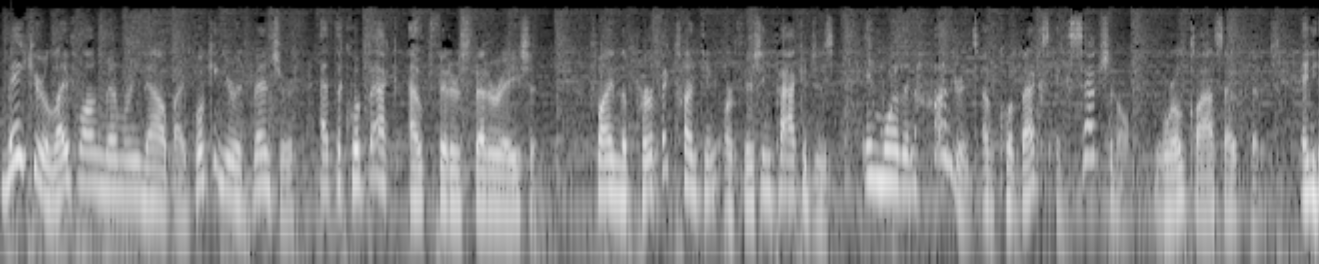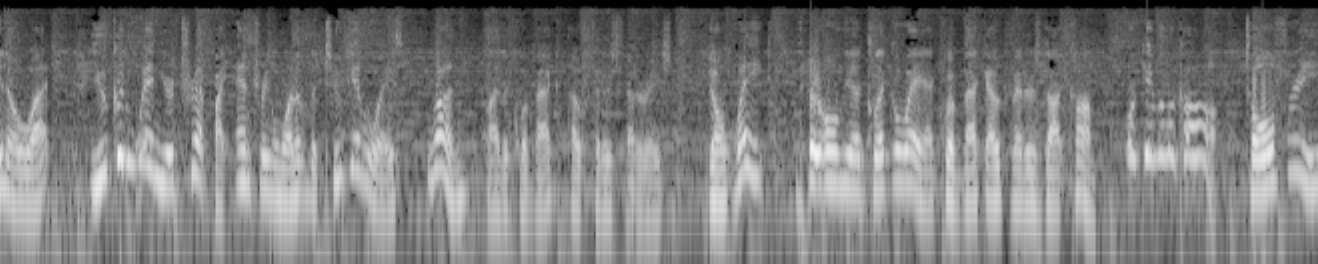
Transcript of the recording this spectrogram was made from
Make your lifelong memory now by booking your adventure at the Quebec Outfitters Federation. Find the perfect hunting or fishing packages in more than hundreds of Quebec's exceptional world class outfitters. And you know what? You could win your trip by entering one of the two giveaways run by the Quebec Outfitters Federation. Don't wait. They're only a click away at QuebecOutfitters.com or give them a call toll free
